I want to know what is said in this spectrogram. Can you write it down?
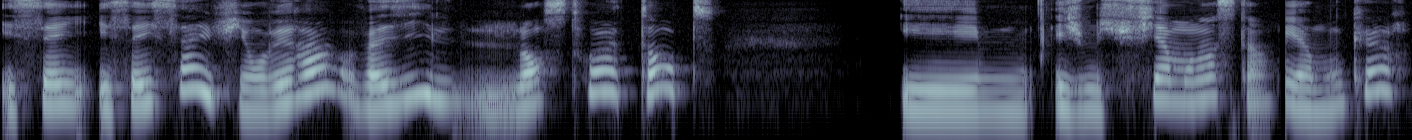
essaye, essaye ça et puis on verra. Vas-y, lance-toi, tente. Et, je me suis fiée à mon instinct et à mon cœur.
